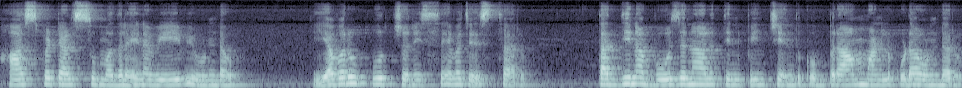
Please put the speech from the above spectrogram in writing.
హాస్పిటల్స్ మొదలైనవి ఏవి ఉండవు. ఎవరు కూర్చొని సేవ చేస్తారు. తద్దిన భోజనాలు తినిపించేందుకు బ్రాహ్మణులు కూడా ఉండరు.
